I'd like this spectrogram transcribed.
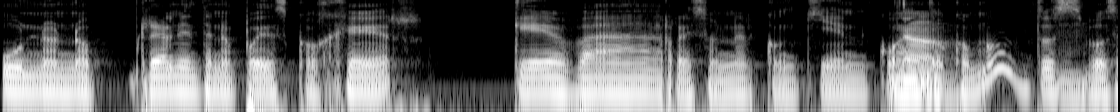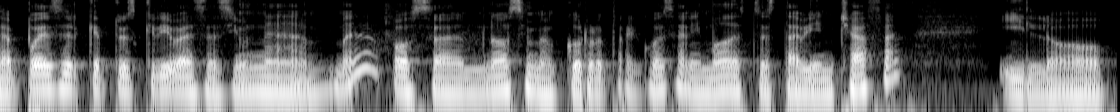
uno no realmente no puede escoger qué va a resonar con quién, cuándo, cómo. Entonces, o sea, puede ser que tú escribas así una, o sea, no se me ocurre otra cosa, ni modo, esto está bien chafa, y lo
